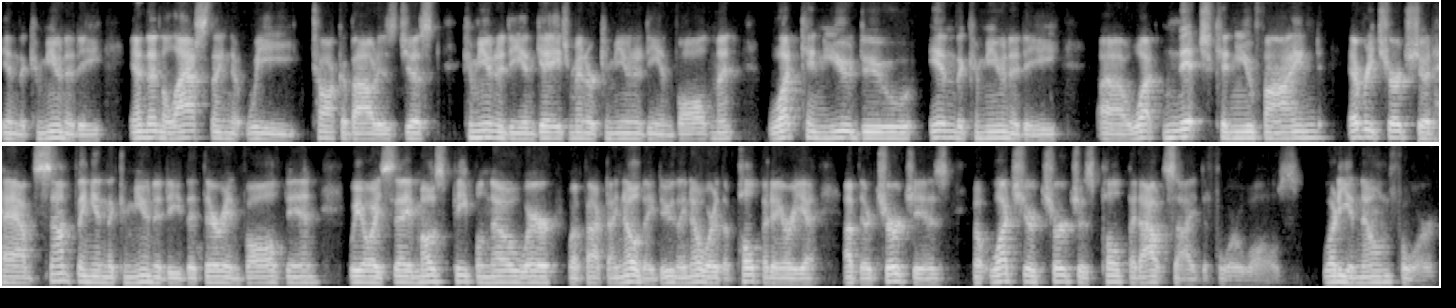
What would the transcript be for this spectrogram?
in the community. And then the last thing that we talk about is just community engagement or community involvement. What can you do in the community? Uh, what niche can you find? Every church should have something in the community that they're involved in we always say most people know where, well, in fact, I know they do, they know where the pulpit area of their church is, but what's your church's pulpit outside the four walls? What are you known for?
